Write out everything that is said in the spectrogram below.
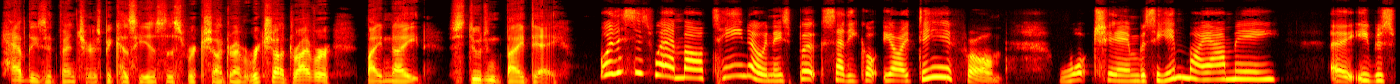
have these adventures because he is this rickshaw driver. Rickshaw driver by night, student by day. Well, this is where Martino in his book said he got the idea from. watching. Was he in Miami? Uh, he was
